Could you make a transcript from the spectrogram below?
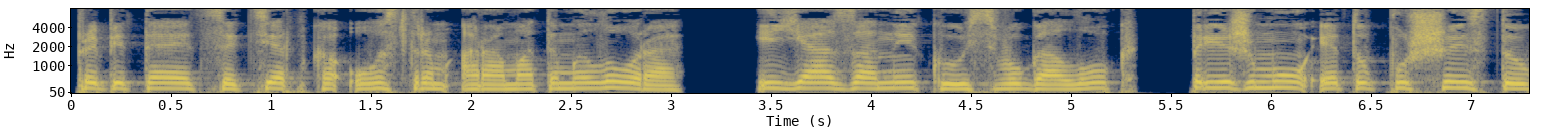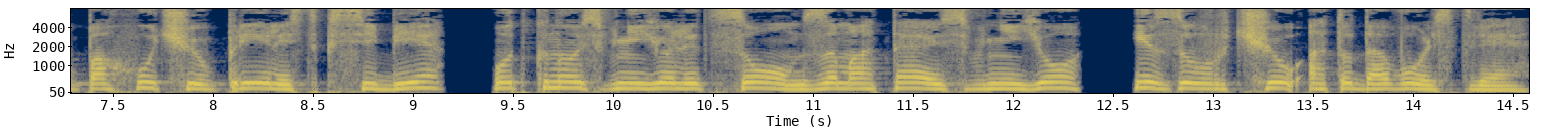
пропитается терпко-острым ароматом элора, и я заныкаюсь в уголок, прижму эту пушистую пахучую прелесть к себе, уткнусь в нее лицом, замотаюсь в нее и заурчу от удовольствия.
